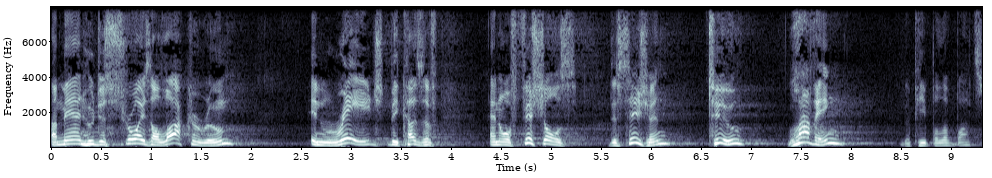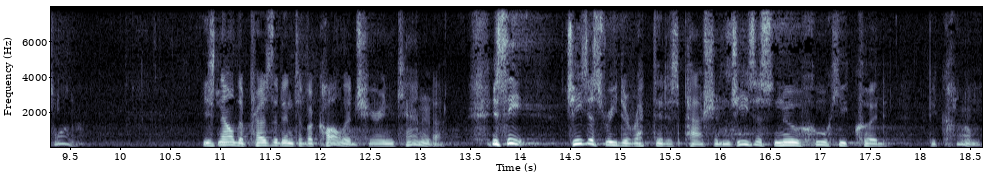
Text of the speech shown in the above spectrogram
a man who destroys a locker room, enraged because of an official's decision, to loving the people of Botswana. He's now the president of a college here in Canada. You see, Jesus redirected his passion. Jesus knew who he could become.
